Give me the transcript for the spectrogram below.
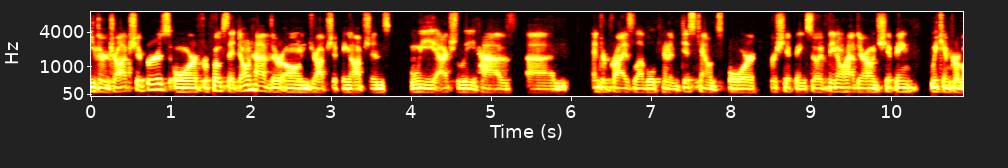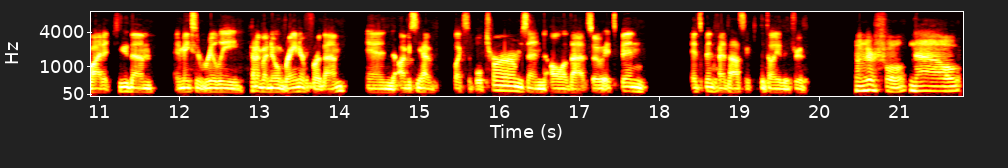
either drop shippers or for folks that don't have their own drop shipping options, we actually have um, enterprise level kind of discounts for for shipping. So if they don't have their own shipping, we can provide it to them. It makes it really kind of a no brainer for them and obviously have flexible terms and all of that. So it's been it's been fantastic to tell you the truth. Wonderful. Now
